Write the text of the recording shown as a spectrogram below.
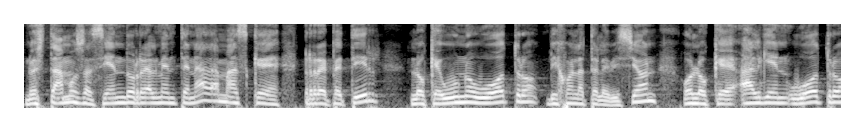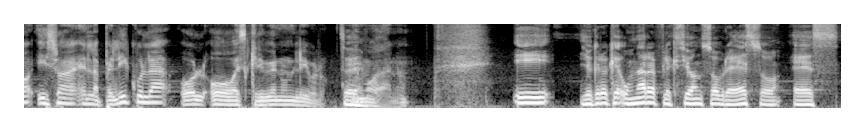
no estamos haciendo realmente nada más que repetir lo que uno u otro dijo en la televisión o lo que alguien u otro hizo en la película o, escribió en un libro de moda, ¿no? Y yo creo que una reflexión sobre eso es,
